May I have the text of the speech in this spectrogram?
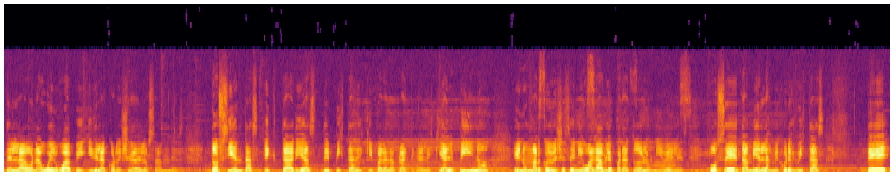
del lago Nahuel Huapi y de la cordillera de los Andes. 200 hectáreas de pistas de esquí para la práctica del esquí alpino en un marco de belleza inigualable para todos los niveles. Posee también las mejores vistas de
